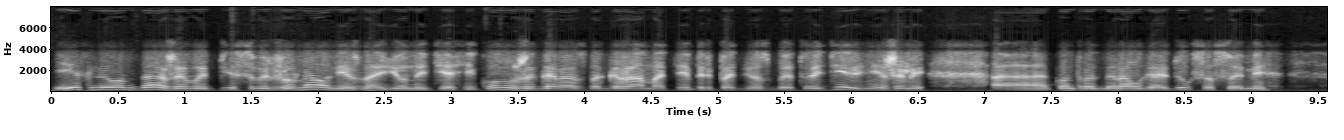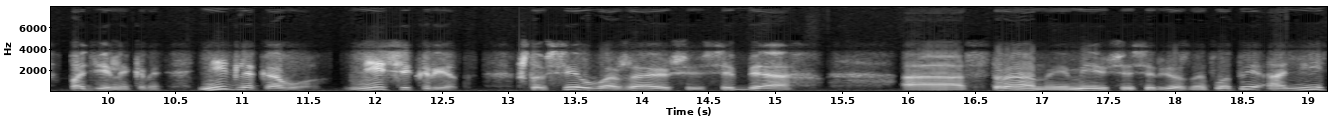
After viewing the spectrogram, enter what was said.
если он даже выписывает журнал, не знаю, юный техник, он уже гораздо грамотнее преподнес бы эту идею, нежели контр-адмирал Гайдук со своими подельниками. Ни для кого, не секрет, что все уважающие себя а страны, имеющие серьезные флоты, они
